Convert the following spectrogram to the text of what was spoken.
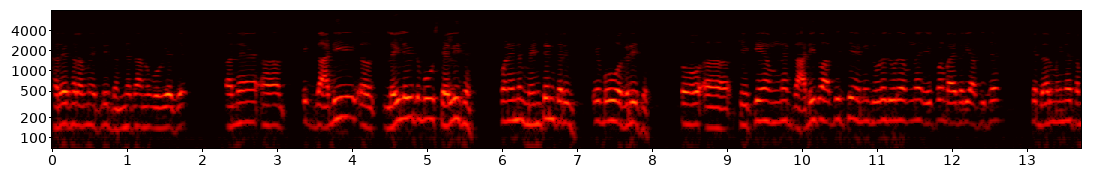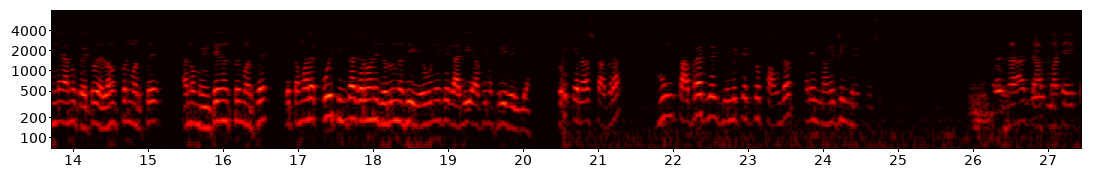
ખરેખર અમે એટલી ધન્યતા અનુભવીએ છીએ. અને એક ગાડી લઈ લેવી તો બહુ સહેલી છે, પણ એને મેન્ટેન કરવી એ બહુ અઘરી છે. તો કે કે અમને ગાડી તો આપી જ છે એની જોડે જોડે અમને એ પણ બાયદરી આપી છે કે દર મહિને તમને આનું પેટ્રોલ એલાઉન્સ પણ મળશે આનું મેન્ટેનન્સ પણ મળશે એટલે તમારે કોઈ ચિંતા કરવાની જરૂર નથી એવું નહીં કે ગાડી આપીને ફ્રી થઈ ગયા. તો કૈલાશ કાબરા હું કાબરા જ્વેલ્સ લિમિટેડનો ફાઉન્ડર અને મેનેજિંગ ડિરેક્ટર છું. ખાસ સ્ટાફ માટે એક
